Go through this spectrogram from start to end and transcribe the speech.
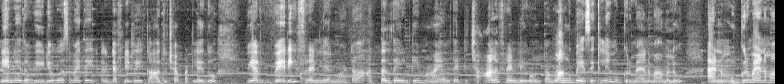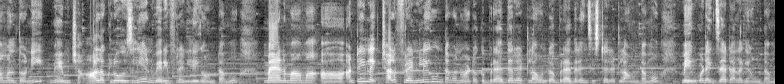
నేను ఏదో వీడియో కోసం అయితే డెఫినెట్లీ కాదు చెప్పట్లేదు. వీఆర్ వెరీ ఫ్రెండ్లీ అనమాట అత్తలతో ఏంటి మాయలతో ఏంటి చాలా ఫ్రెండ్లీగా ఉంటాము. మాకు బేసిక్లీ ముగ్గురు మేనమామలు. అండ్ ముగ్గురు మేనమామలతోని మేము చాలా క్లోజ్లీ అండ్ వెరీ ఫ్రెండ్లీగా ఉంటాము. మేనమామ అంటే లైక్ చాలా ఫ్రెండ్లీగా ఉంటాం అనమాట ఒక బ్రదర్ ఎట్లా ఉంటాం బ్రదర్ అండ్ సిస్టర్ ఎట్లా ఉంటామో మేము కూడా ఎగ్జాక్ట్ అలాగే ఉంటాము.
